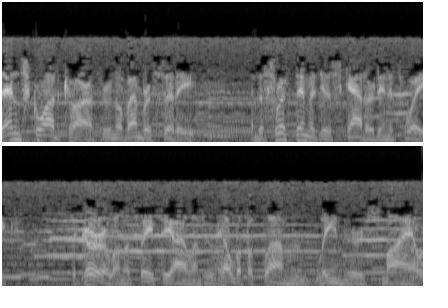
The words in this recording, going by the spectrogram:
Then squad car through November City, and the swift images scattered in its wake. The girl on the safety island who held up a thumb leaned her smile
